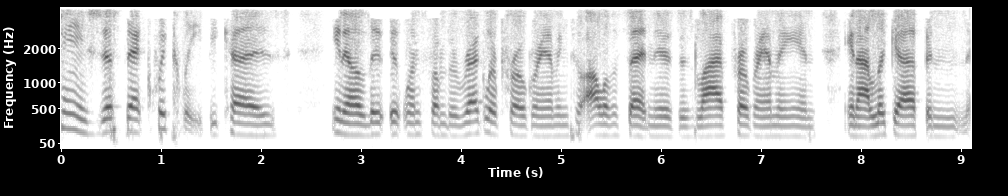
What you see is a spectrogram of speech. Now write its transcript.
changed just that quickly because you know the- it went from the regular programming to all of a sudden there's this live programming and and I look up and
